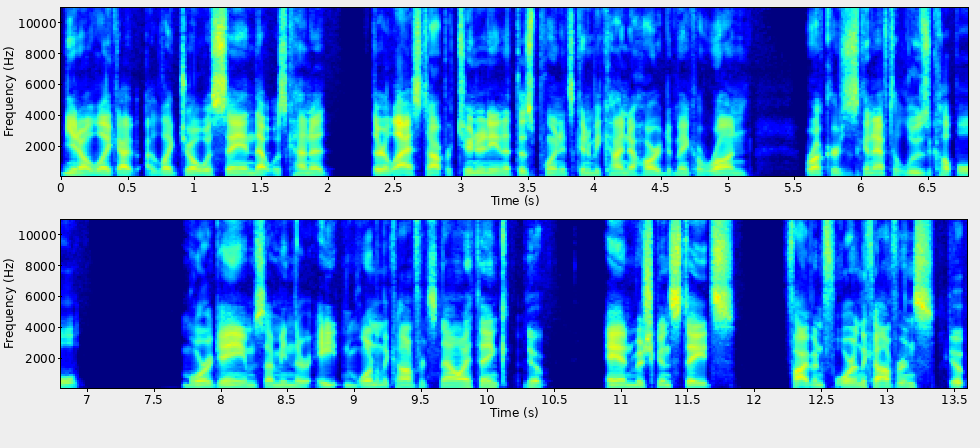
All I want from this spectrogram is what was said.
you know, like I like Joe was saying, that was kind of their last opportunity, and at this point, it's going to be kind of hard to make a run. Rutgers is going to have to lose a couple more games. I mean, they're eight and one in the conference now, I think. Yep. And Michigan State's five and four in the conference. Yep.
